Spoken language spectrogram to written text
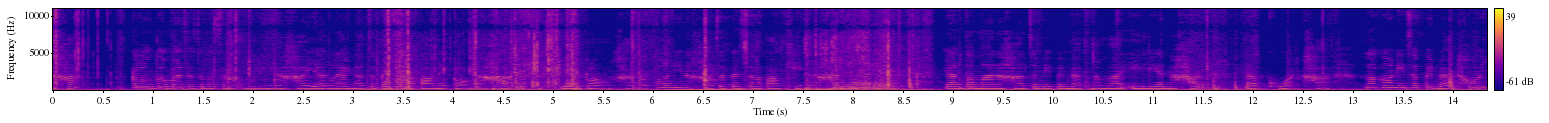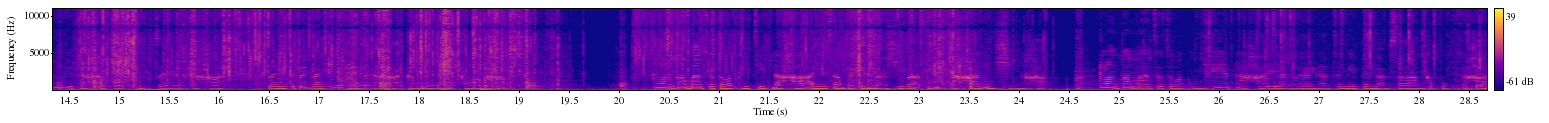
นะคะกล่องต่อมาจากจังหวัดสระบุรีนะคะ อย่างแรกนะจะเป็นซาลาเปาในกล่องนะคะหนึ่งกล่องค่ะ แล้วก็นี่นะคะจะเป็นซาลาเปาเข่งนะคะหนึ่งเข่งอย่างต่อมานะคะ จะมีเป็นแบบน้ำลายเอเลี่ยนนะคะ แบบขวดค่ะ แล้วก็นี้จะเป็นแบบท่อยืดนะคะก็คลิปไซเล็กนะคะตัวนี้จะเป็นแบบที่แข็งนะคะกับโมดีช้อนค่ะกล่องต่อมาจากจังหวัดพิจิตรนะคะ อันนี้สั่งไปเป็นหมาชิบะบีบนะคะหนึ่งชิ้นค่ะ กล่องต่อมาจากจังหวัดกรุงเทพนะคะ อย่างแรกนะจะมีเป็นแบบสลามกระปุกนะคะ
